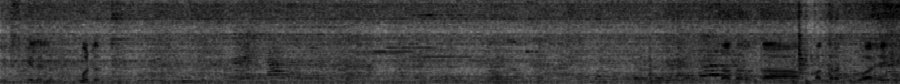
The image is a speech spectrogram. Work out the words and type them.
मिक्स केलेलं मटण साधारणतः पंधरा किलो आहे हे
